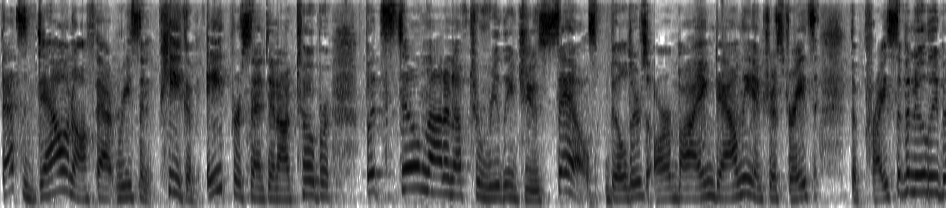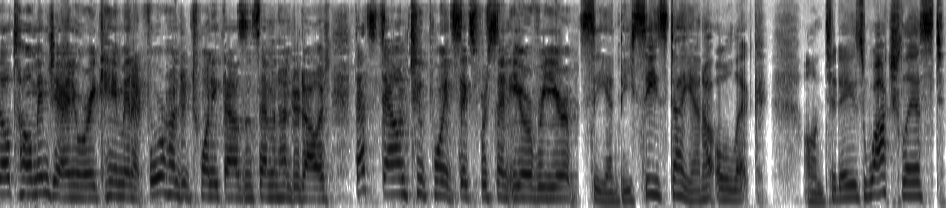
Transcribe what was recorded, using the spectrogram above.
That's down off that recent peak of 8% in October, but still not enough to really juice sales. Builders are buying down the interest rates. The price of a newly built home in January came in at $420,700. That's down 2.6% 9% year over year. CNBC's Diana Olick. On today's watch list,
